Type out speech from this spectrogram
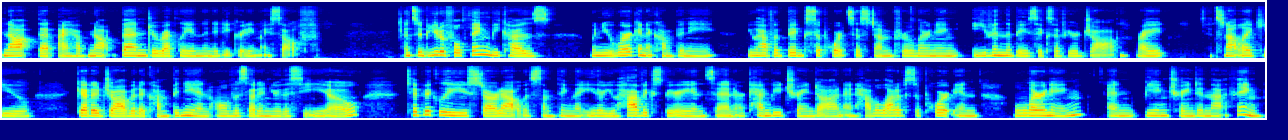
Not that I have not been directly in the nitty gritty myself. It's a beautiful thing because when you work in a company, you have a big support system for learning even the basics of your job, right? It's not like you get a job at a company and all of a sudden you're the CEO. Typically, you start out with something that either you have experience in or can be trained on and have a lot of support in learning and being trained in that thing.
